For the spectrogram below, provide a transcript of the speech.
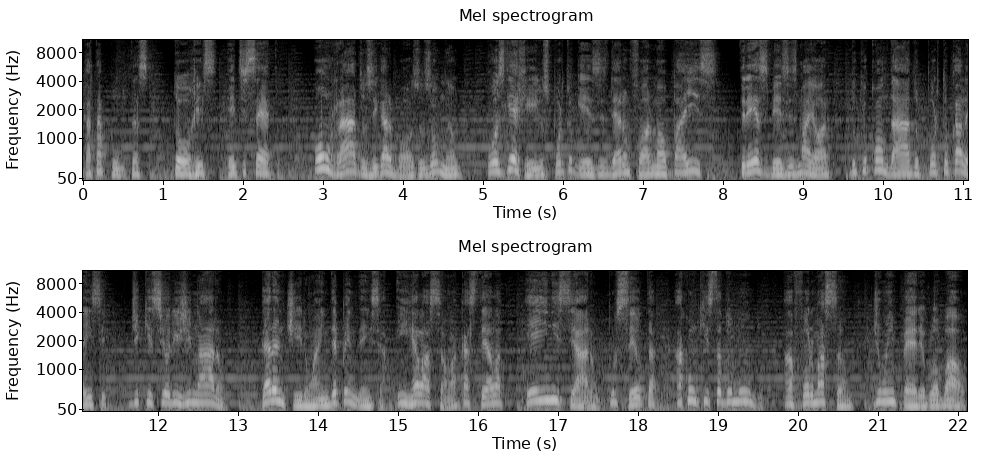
catapultas, torres, etc. Honrados e garbosos ou não, os guerreiros portugueses deram forma ao país, três vezes maior do que o condado portucalense de que se originaram. Garantiram a independência em relação a Castela e iniciaram por Ceuta a conquista do mundo, a formação de um império global.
